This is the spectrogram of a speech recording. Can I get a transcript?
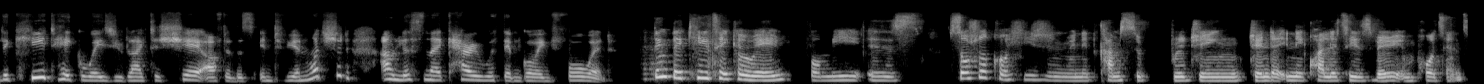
the key takeaways you'd like to share after this interview and what should our listener carry with them going forward? I think the key takeaway for me is social cohesion when it comes to bridging gender inequality is very important.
